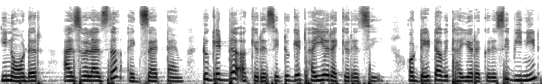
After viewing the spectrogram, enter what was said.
in order as well as the exact time to get the accuracy to get higher accuracy or data with higher accuracy we need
